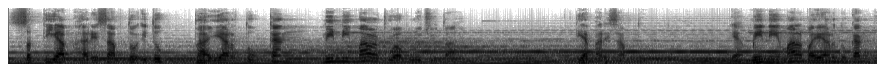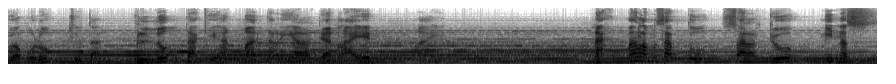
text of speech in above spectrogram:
Setiap hari Sabtu itu bayar tukang minimal 20 juta. Tiap hari Sabtu. Ya minimal bayar tukang 20 juta. Belum tagihan material dan lain-lain. Nah malam Sabtu saldo minus.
